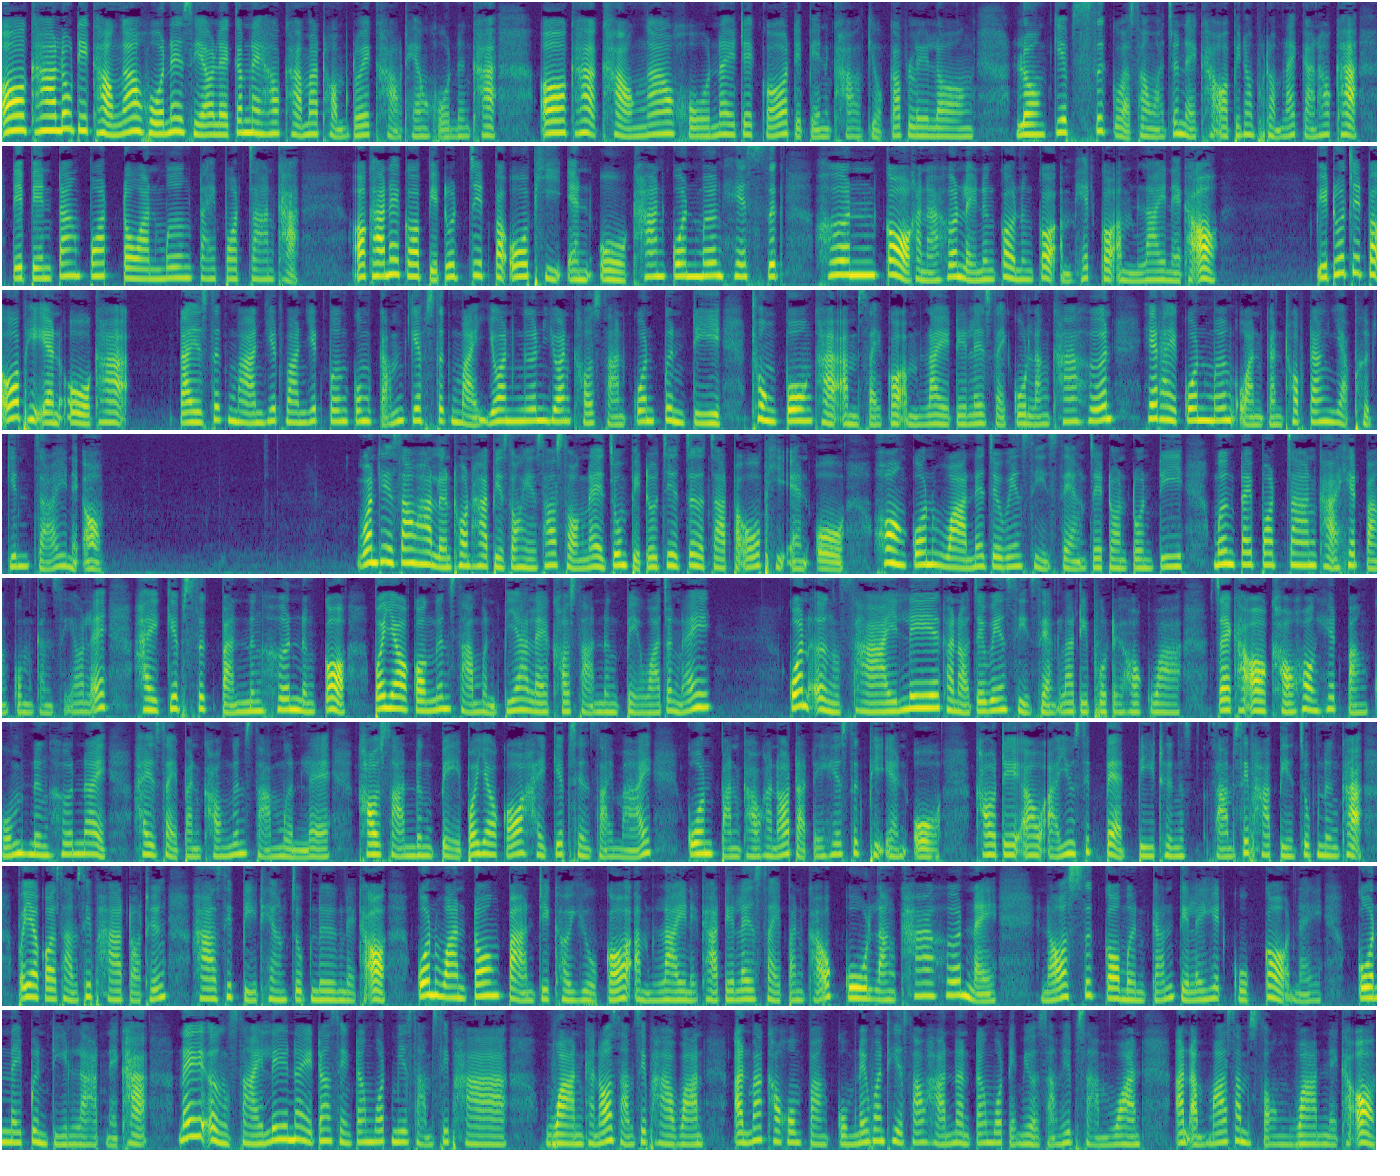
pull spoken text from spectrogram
อ๋อค่ะ ลูกดีข่าวง่าโหในเสียวและกำในเฮาค่ะมาถ่อมด้วยข่าวแทงโหนึงค่ะอ๋อค่ะ ข่าวง่าโหในได้ก็ได้เป็นข่าวเกี่ยวกับเลยลอง ลองเก็บซึกว่าสวัสดิ์จังไหนค่ะอ๋อพี่น้องผู้ถ่อมรายการเฮาค่ะได้เป็นตั้งปอดตอนเมืองไตปอดจานค่ะออค่ะในก็ปิดตุจิตปะโอ PNO ข้านก้นเมืองเฮ็ดซึกเฮิรนก่อค่ะนะเฮิรนไหลนึงก่อนึงก่ออำเฮ็ดก่ออำไลเนี่ยค่ะอ๋อปิดตุจิตปะโอ PNO ค่ะ ได้ซึกมานยึดวานยึดเปิงกุมกำเก็บซึกใหม่ย้อนเงินย้อนเขาสารก้นปืนตีทุ่งโป้งค่ะอ่ำใส่ก็อ่ำไล่เดเลยใส่โกนหลังคาเฮิรนเฮ็ดให้ก้นเมืองอ่อนกันทบตั้งอย่าเผิดกินใจในออก วันที่25เดือนธันวาคมปี2022ในจุ่มปิดโดจิเจอจัดพระโอ PNO ห้องก้นหวานในเจเวนสีแสงเจตอนตนดีเมืองใต้ปอดจานค่ะเฮ็ดปางกลมกันเสียวและให้เก็บซึกปัน1เฮิรน1ก่อปยอกอเงิน30,000เปียและข้าวสาร1เปว่าจังได๋ ก้นเอิงสายเล่ค่ะเนาะเจเว้นสีเสียงลาดิโพดได้ฮอกว่า ใจค่ะออกเขาห้องเฮ็ดปังก้มหนึ่งเฮิรนใน ให้ใส่ปันเขาเงินสามหมื่นแลข้าวสารหนึ่งเป๋ปยอก็ให้เก็บเส้นสายไม้ ก้นปันเขาค่ะเนาะตัดได้เฮ็ดซึก PNO เขาได้เอาอายุ 18 ปีถึง 35 ปีจุบหนึ่งค่ะปยก35 ต่อถึง 50 ปีเทียงจุบหนึ่งเนี่ยค่ะอ๋อก้นวันต้องป่านที่เขาอยู่ก็อำไลเนี่ยค่ะเดลัยใส่ปันเขากูหลังค่าเฮิรนไหนเนาะซึกก็เหมือนกันเตลัยเฮ็ดกูก็ไหนก้นในปืนตีลาดไหนค่ะ ในเอิ่งสายเล่ในตั้งเสียงตั้งมดมี 35 วานค่ะเนาะ35วาน อันมากเข้าโฮมปางกลมในวันที่20หันนั่นตั้งหมดได้มีอยู่33วาน อันอ่ำมาซ้ำ2วานเนี่ยค่ะอ้อ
